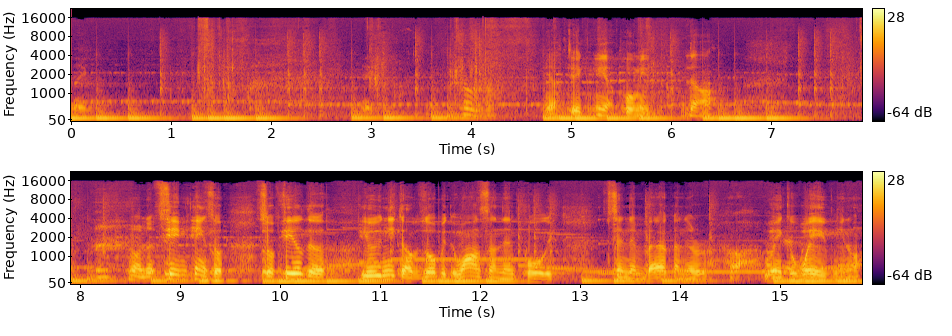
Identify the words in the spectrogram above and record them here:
like, Yeah, take me yeah, pull me down. No, the same thing. So, so feel the. You need to absorb it once and then pull it, send them back and then uh, make a wave. You know.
